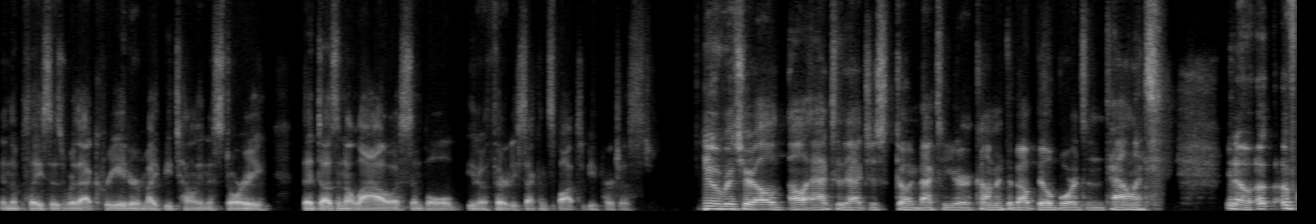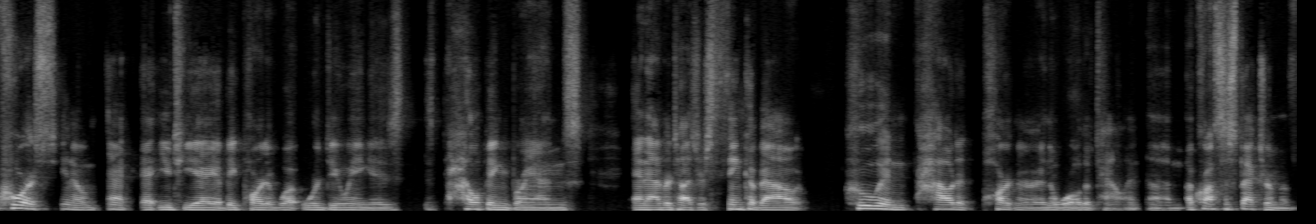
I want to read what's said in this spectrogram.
in the places where that creator might be telling a story that doesn't allow a simple you know 30 second spot to be purchased you know richard i'll i'll add to that just going back to your comment about billboards and talent. You know of course you know at, at uta a big part of what we're doing is helping brands and advertisers think about who and how to partner in the world of talent um, across the spectrum of,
